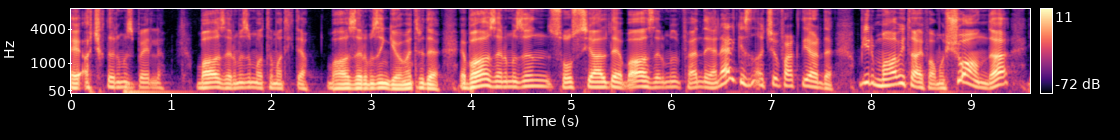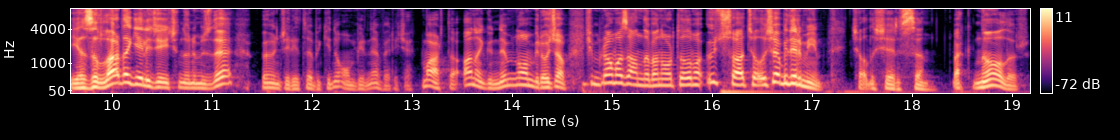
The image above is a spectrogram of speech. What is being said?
E, açıklarımız belli. Bazılarımızın matematikte, bazılarımızın geometride, e, bazılarımızın sosyalde, bazılarımızın fende. Yani herkesin açığı farklı yerde. Bir mavi tayfa ama şu anda yazılılar da geleceği için önümüzde önceliği tabii ki de 11'ine verecek. Mart'ta ana gündemin 11 hocam. Şimdi Ramazan'da ben ortalama 3 saat çalışabilir miyim? Çalışırsın. Bak ne olur.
